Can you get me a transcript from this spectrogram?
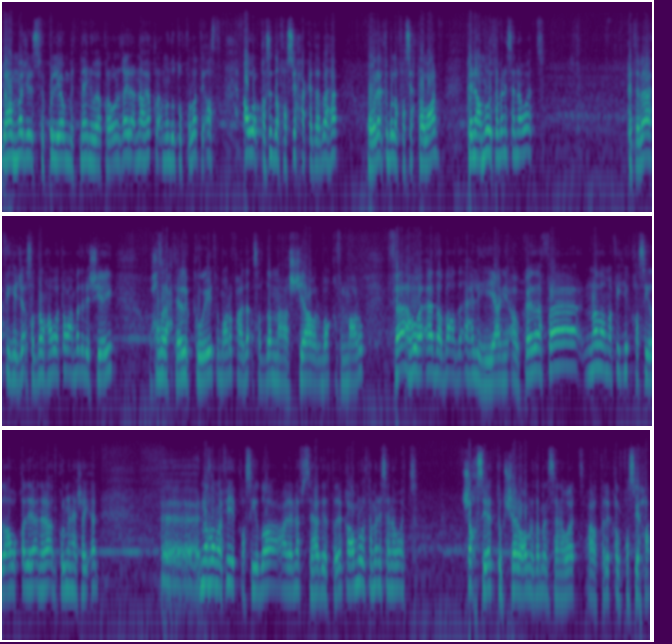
لهم مجلس في كل يوم اثنين ويقرؤون غير أنه يقرأ منذ طفولته أصلا. أول قصيدة فصيحة كتبها وهو لا يكتب إلا فصيح طبعا كان عمره ثمان سنوات. كتبها في هجاء صدام. هو طبعا بدر الشيعي وحصل احتلال الكويت ومعروف عداء صدام مع الشيعة والموقف المعروف فهو آذى بعض أهله يعني أو كذا فنظم فيه قصيدة. وقال أنا لا أذكر منها شيئا. آه، نظم فيه قصيدة على نفس هذه الطريقة. عمره ثمان سنوات. شخص يكتب شعر عمره ثمان سنوات على الطريقة الفصيحة.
